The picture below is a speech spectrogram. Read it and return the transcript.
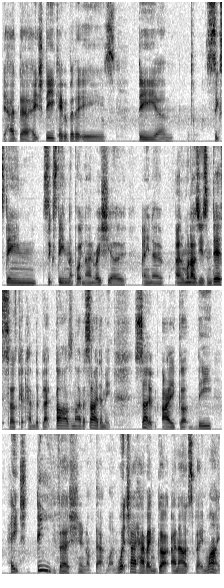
it had the HD capabilities, the um, 16 16.9 ratio, and, you know, and when I was using this, I kept having the black bars on either side of me. So I got the HD version of that one, which I haven't got, and I'll explain why.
